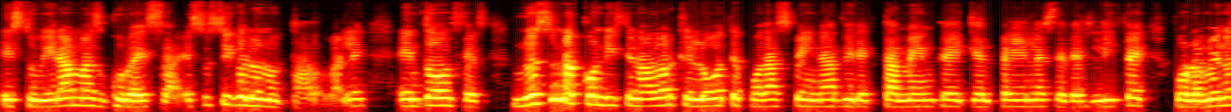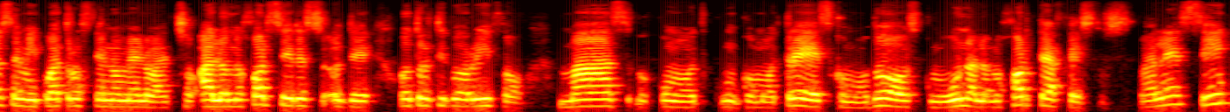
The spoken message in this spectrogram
estuviera más gruesa. Eso sí que lo he notado, ¿vale? Entonces, no es un acondicionador que luego te puedas peinar directamente y que el peine se deslice, por lo menos en mi 4C no me lo ha hecho. A lo mejor si eres de otro tipo de rizo, más como, como tres, como dos, como uno, a lo mejor te hace esto, ¿vale? Sí,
